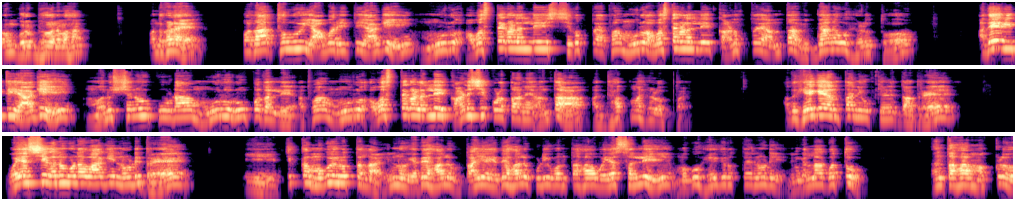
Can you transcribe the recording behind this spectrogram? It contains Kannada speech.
ಓಂ ಗುರುಭ್ಯೋ ನಮಃ. ಒಂದು ಕಡೆ ಪದಾರ್ಥವು ಯಾವ ರೀತಿಯಾಗಿ ಮೂರು ಅವಸ್ಥೆಗಳಲ್ಲಿ ಸಿಗುತ್ತೆ ಅಥವಾ ಮೂರು ಅವಸ್ಥೆಗಳಲ್ಲಿ ಕಾಣುತ್ತೆ ಅಂತ ವಿಜ್ಞಾನವು ಹೇಳುತ್ತೋ, ಅದೇ ರೀತಿಯಾಗಿ ಮನುಷ್ಯನೂ ಕೂಡ ಮೂರು ರೂಪದಲ್ಲಿ ಅಥವಾ ಮೂರು ಅವಸ್ಥೆಗಳಲ್ಲಿ ಕಾಣಿಸಿಕೊಳ್ತಾನೆ ಅಂತ ಅಧ್ಯಾತ್ಮ ಹೇಳುತ್ತೆ. ಅದು ಹೇಗೆ ಅಂತ ನೀವು ಕೇಳಿದ್ದಾದ್ರೆ, ವಯಸ್ಸಿಗನುಗುಣವಾಗಿ ನೋಡಿದ್ರೆ ಈ ಚಿಕ್ಕ ಮಗು ಇರುತ್ತಲ್ಲ, ಇನ್ನು ಎದೆ ಹಾಲು, ತಾಯಿಯ ಎದೆ ಹಾಲು ಕುಡಿಯುವಂತಹ ವಯಸ್ಸಲ್ಲಿ ಮಗು ಹೇಗಿರುತ್ತೆ ನೋಡಿ ನಿಮ್ಗೆಲ್ಲ ಗೊತ್ತು. ಅಂತಹ ಮಕ್ಕಳು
